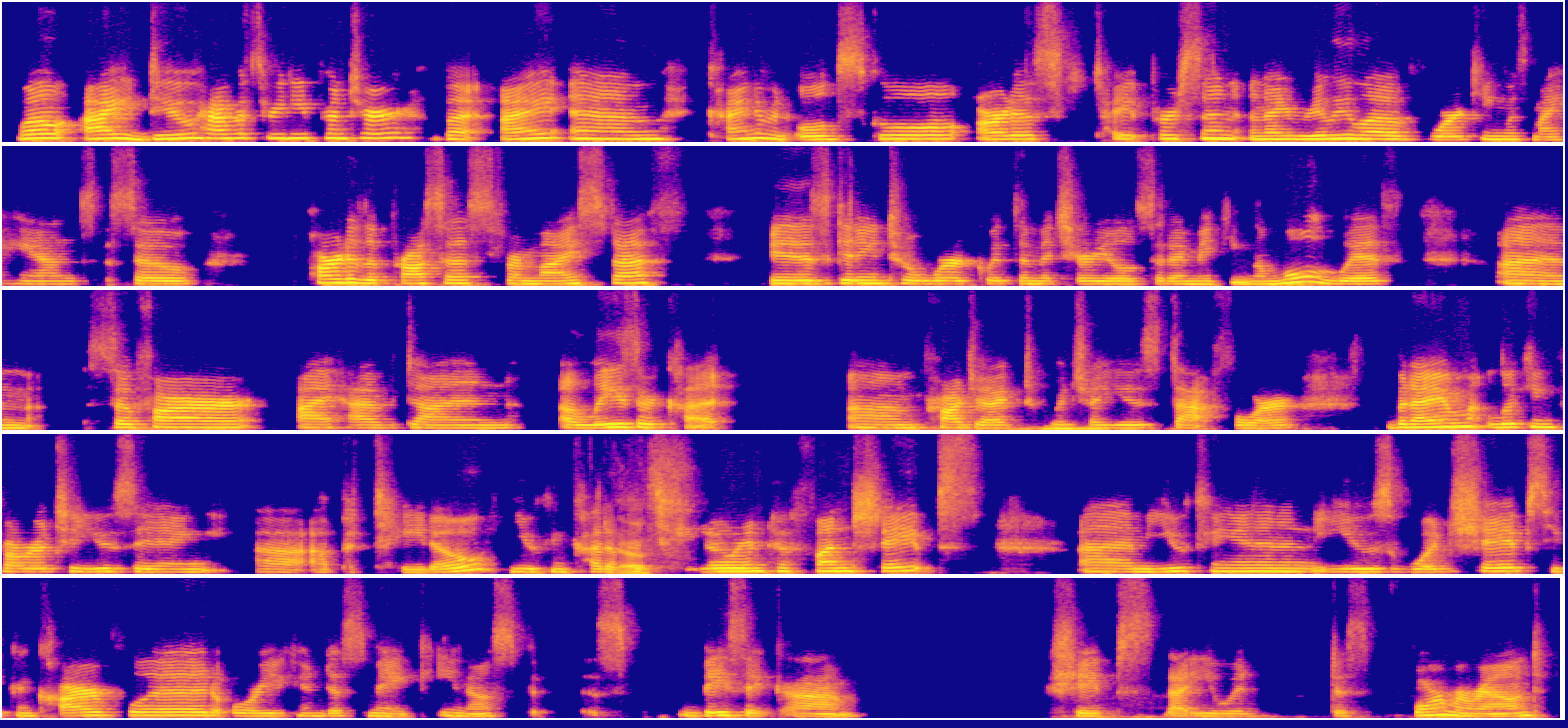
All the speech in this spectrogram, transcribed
Well, I do have a 3D printer, but I am kind of an old school artist type person, and I really love working with my hands. So, part of the process for my stuff is getting to work with the materials that I'm making the mold with. Um, so far, I have done a laser cut um, project, which I used that for. But I am looking forward to using uh, a potato. You can cut a yes. potato into fun shapes. Um, you can use wood shapes. You can carve wood, or you can just make, you know, sp- basic um, shapes that you would just form around.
